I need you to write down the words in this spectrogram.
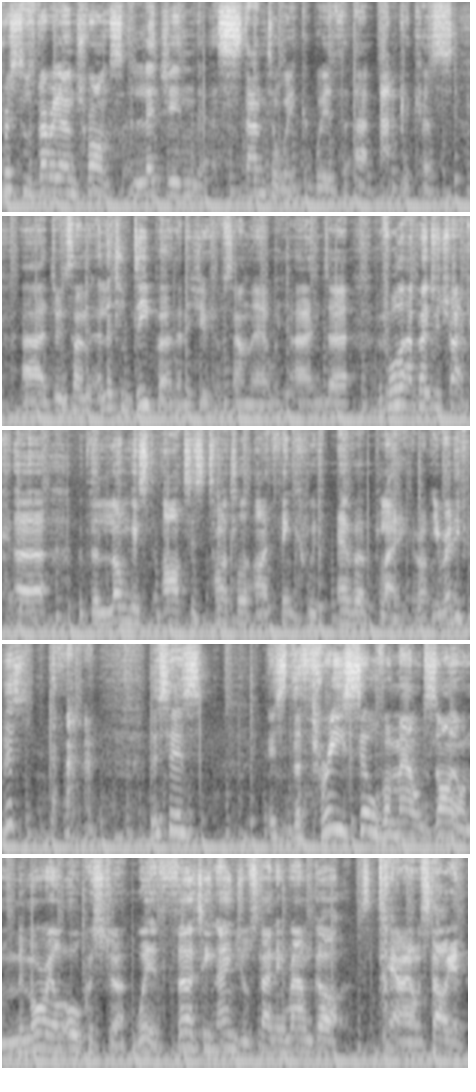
Bristol's very own trance legend Stanterwick with uh, Applicus, uh, doing something a little deeper than his usual sound there. And uh, before that, I played you a track uh, with the longest artist title I think we've ever played. Right, you ready for this? this is it's the Three Silver Mount Zion Memorial Orchestra with 13 angels standing round God. Hang on, start again.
